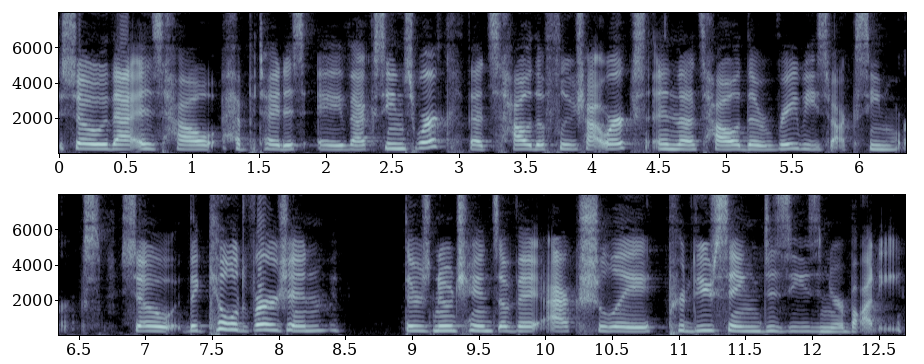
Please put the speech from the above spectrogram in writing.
so that is how hepatitis A vaccines work. That's how the flu shot works, and that's how the rabies vaccine works. So the killed version, there's no chance of it actually producing disease in your body.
